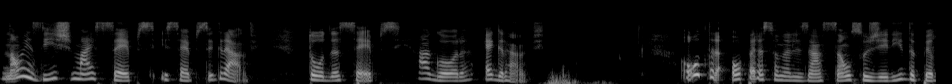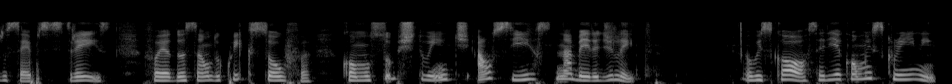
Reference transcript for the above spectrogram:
não existe mais sepse e sepse grave. Toda sepse agora é grave. Outra operacionalização sugerida pelo Sepsis 3 foi a adoção do QuickSOFA como substituinte ao CIRS na beira de leito. O score seria como um screening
